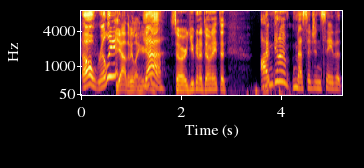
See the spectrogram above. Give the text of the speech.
Oh, really? Yeah, they'll be like, Here you go." Yeah. So are you gonna donate the I'm gonna message and say that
